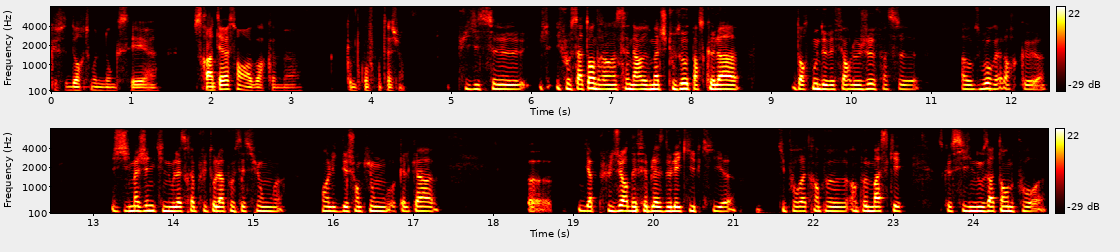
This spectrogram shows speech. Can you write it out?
que ce Dortmund. Donc c'est, euh, ce sera intéressant à voir comme, comme confrontation. Puis il faut s'attendre à un scénario de match tout autre parce que là, Dortmund devait faire le jeu face à alors que j'imagine qu'il nous laisserait plutôt la possession en Ligue des Champions, auquel cas euh, il y a plusieurs des faiblesses de l'équipe qui, euh, qui pourraient être un peu, un peu masquées. Parce que s'ils nous attendent pour,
